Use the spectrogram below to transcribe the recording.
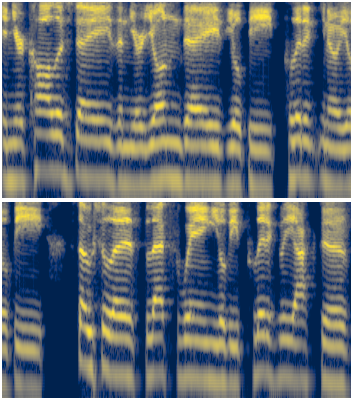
in your college days and your young days, you'll be politic, you know, you'll be socialist, left wing, you'll be politically active,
